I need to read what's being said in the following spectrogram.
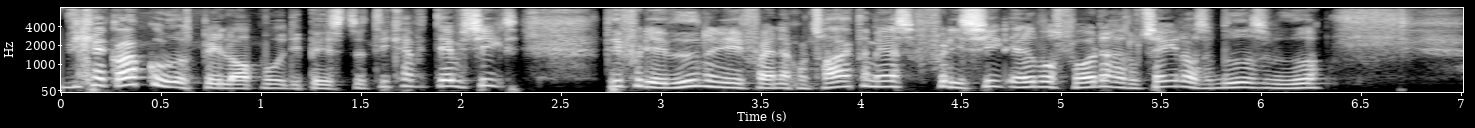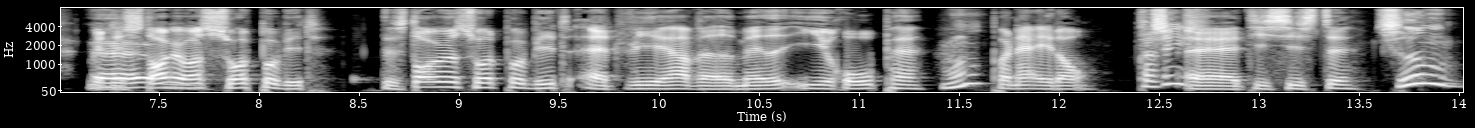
vi kan godt gå ud og spille op mod de bedste. Det, kan, det har vi set. Det er fordi, jeg ved, når de forhandler kontrakter med os, fordi de har set alle vores flotte resultater osv. osv. Men det Øh, står jo også sort på hvidt. Det står jo sort på hvidt, at vi har været med i Europa Mm. på nær et år. Præcis. Øh, de sidste. Siden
